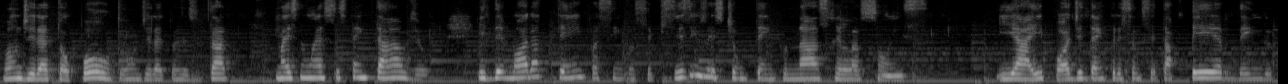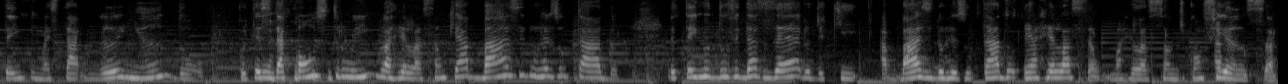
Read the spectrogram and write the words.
vão direto ao ponto, vão direto ao resultado mas não é sustentável e demora tempo assim, você precisa investir um tempo nas relações. E aí pode dar a impressão que você está perdendo tempo, mas está ganhando, porque você está construindo a relação que é a base do resultado. Eu tenho dúvida zero de que a base do resultado é a relação, uma relação de confiança.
